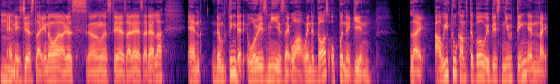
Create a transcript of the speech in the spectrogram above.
and it's just like you know what i just i'm gonna stay as like that as like that lah. and the thing that worries me is like wow when the doors open again like are we too comfortable with this new thing and like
